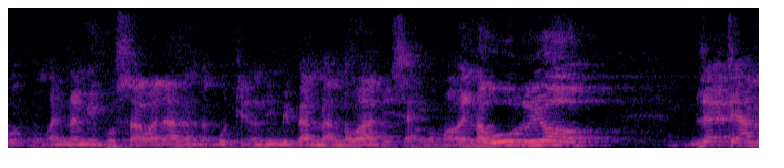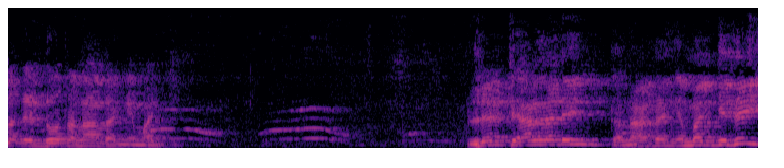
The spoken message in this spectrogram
goɗɗum. O enna min bussa waɗalan ɗa ɓuttina ni mi ɓerndan no waali sengo ma. O inna wowluyo lette allah ɗen do tana dan e majje. Lette allah ɗen tana dan e majje dey.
